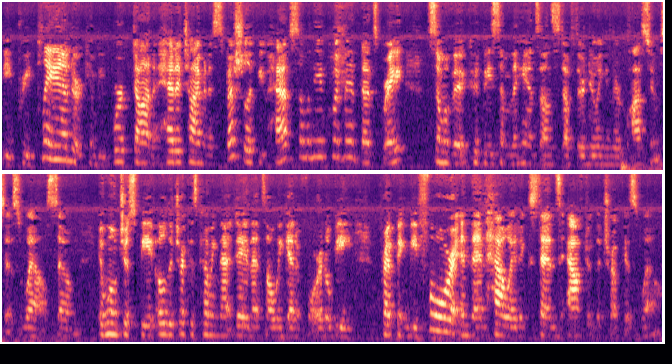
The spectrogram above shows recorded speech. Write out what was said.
be pre-planned or can be worked on ahead of time, and especially if you have some of the equipment, that's great. Some of it could be some of the hands-on stuff they're doing in their classrooms as well. So it won't just be, oh, the truck is coming that day. That's all we get it for. It'll be prepping before and then how it extends after the truck as well.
